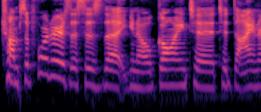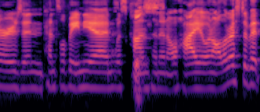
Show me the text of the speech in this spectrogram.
Trump supporters this is the you know going to to diners in Pennsylvania and Wisconsin yes. and Ohio and all the rest of it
